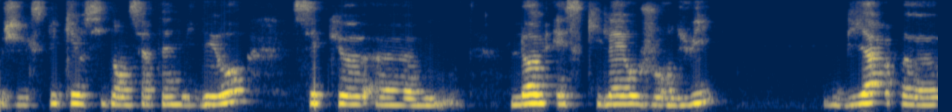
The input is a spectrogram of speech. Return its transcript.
j'ai expliqué aussi dans certaines vidéos, c'est que euh, l'homme est ce qu'il est aujourd'hui, bien euh,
